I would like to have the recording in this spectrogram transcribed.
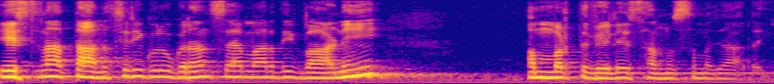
ਇਸ ਤਰ੍ਹਾਂ ਧੰਨ ਸ੍ਰੀ ਗੁਰੂ ਗ੍ਰੰਥ ਸਾਹਿਬ ਮਹਾਰਾਜ ਦੀ ਬਾਣੀ ਅੰਮ੍ਰਿਤ ਵੇਲੇ ਸਾਨੂੰ ਸਮਝਾ ਰਹੀ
